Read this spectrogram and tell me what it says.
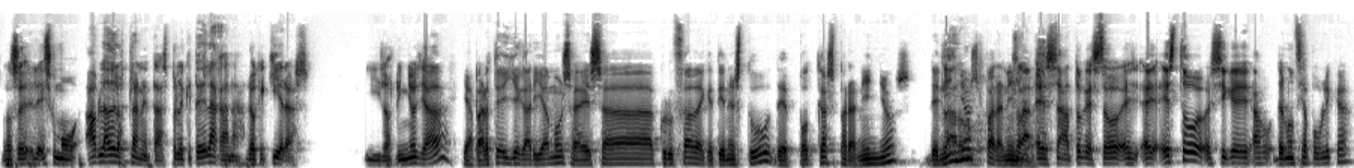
No sé, es como, habla de los planetas, pero el que te dé la gana, lo que quieras. Y los niños ya, Y aparte llegaríamos a esa cruzada que tienes tú de podcast para niños, de Claro, niños para niños. Claro, exacto, que esto, eh, eh, esto sí que denuncia pública.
